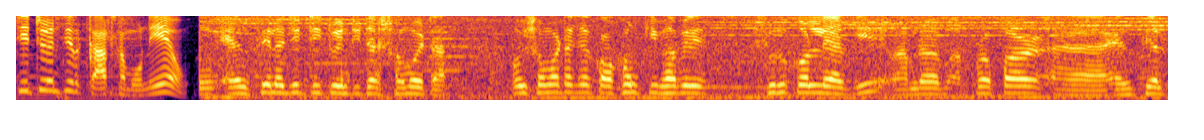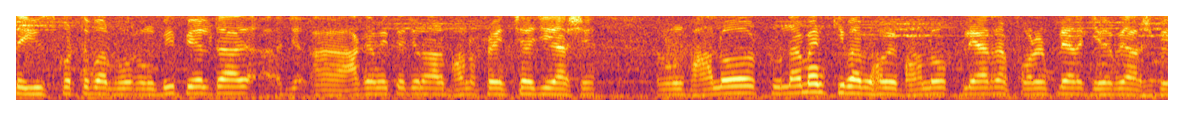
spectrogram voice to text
টি টোয়েন্টির কাঠামো নিয়েও। এনসিএল যে টি টোয়েন্টিটার সময়টা ওই সময়টাকে কখন কীভাবে শুরু করলে আর কি আমরা প্রপার এনসিএলটা ইউজ করতে পারব এবং বিপিএলটা আগামীতে যেন আর ভালো ফ্র্যাঞ্চাইজি আসে এবং ভালো টুর্নামেন্ট কীভাবে হবে ভালো প্লেয়াররা ফরেন প্লেয়াররা কীভাবে আসবে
